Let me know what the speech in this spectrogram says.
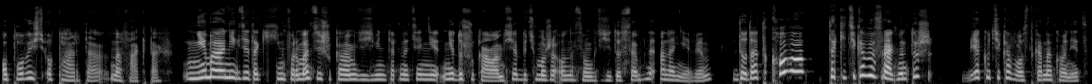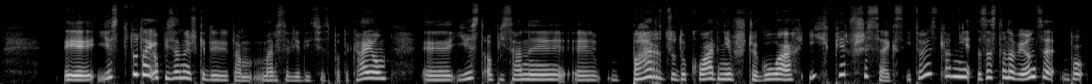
opowieść oparta na faktach? Nie ma nigdzie takich informacji, szukałam gdzieś w internecie, nie, nie doszukałam się, być może one są gdzieś dostępne, ale nie wiem. Dodatkowo taki ciekawy fragment, to już jako ciekawostka na koniec. Y, jest tutaj opisane już, kiedy tam Marcel i Edith się spotykają, y, jest opisany y, bardzo dokładnie w szczegółach ich pierwszy seks. I to jest dla mnie zastanawiające, bo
